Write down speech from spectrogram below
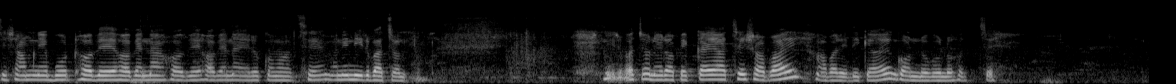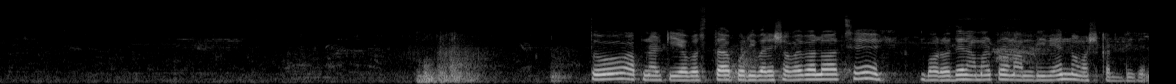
যে সামনে ভোট হবে হবে না, হবে হবে না, এরকম আছে মানে নির্বাচন। নির্বাচনের অপেক্ষায় আছে সবাই, আবার এদিকে গণ্ডগোলও হচ্ছে। তো আপনার কি অবস্থা? পরিবারের সবাই ভালো আছে? বড়দের আমার প্রণাম দিবেন, নমস্কার দিবেন।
